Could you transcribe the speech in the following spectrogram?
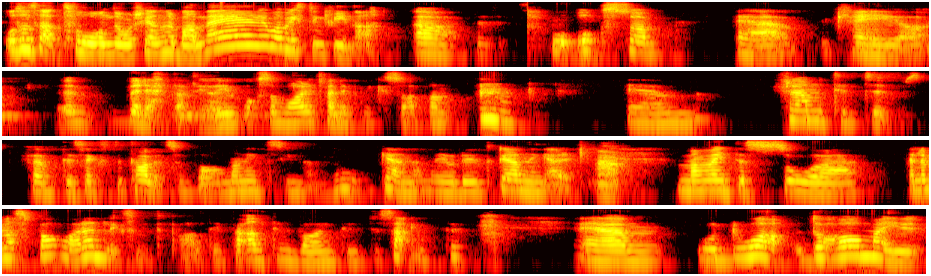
Och sen så här 200 år senare bara Nej, det var visst en kvinna. Ja. Och också eh, kan jag eh, berätta att det har ju också varit väldigt mycket så att man eh, fram till typ 50-60-talet så var man inte så himla noga när man gjorde utgrävningar. Ja. Man var inte så, eller man sparade liksom inte på allting för allting var inte intressant. Ehm, och då, då har man ju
